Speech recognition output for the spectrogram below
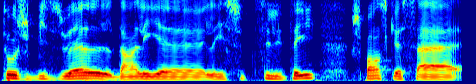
touches visuelles dans les, euh, les subtilités, je pense que ça,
